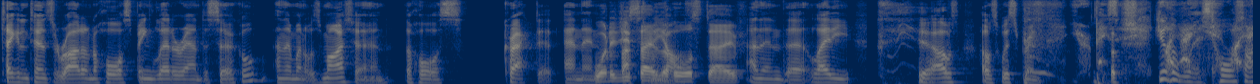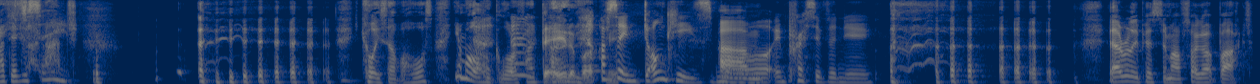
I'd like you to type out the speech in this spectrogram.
take it in turns to ride on a horse being led around a circle. And then when it was my turn, the horse cracked it, and then what did you say to the off. horse, Dave? And then the lady, yeah, I was I was whispering, "You're a piece of shit. You're the worst horse I've ever seen. You call yourself a horse? You're more like a glorified Dare to pony." buck I've me. seen donkeys more Um, impressive than you. that really pissed him off. So I got bucked.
